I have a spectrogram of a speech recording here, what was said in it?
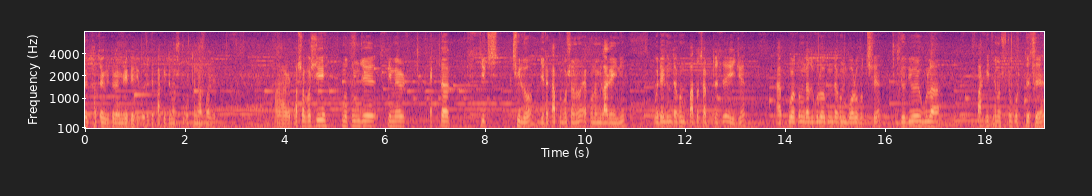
ওই খাঁচার ভিতরে আমি রেখে দিব, যাতে পাখিতে নষ্ট করতে না পারে। আর পাশাপাশি নতুন যে সিমের একটা সিট ছিল, যেটা কাপড় বসানো, এখন আমি লাগাইনি। ওইটা কিন্তু এখন পাতা ছাড়তেছে, এই যে। আর পুরাতন গাছগুলোও কিন্তু এখন বড় হচ্ছে। যদিও এগুলা পাখিতে নষ্ট করতেছে,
